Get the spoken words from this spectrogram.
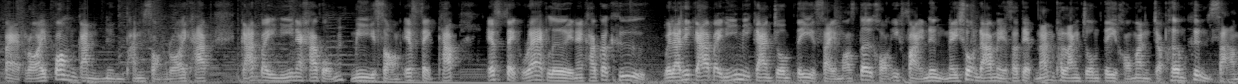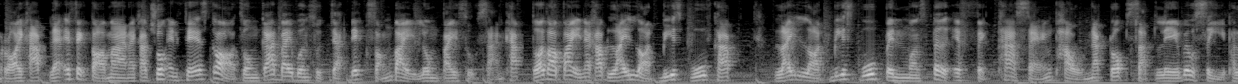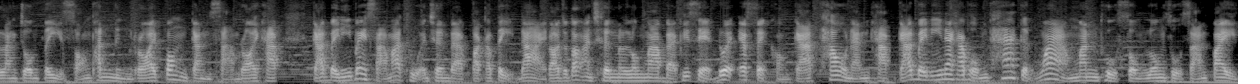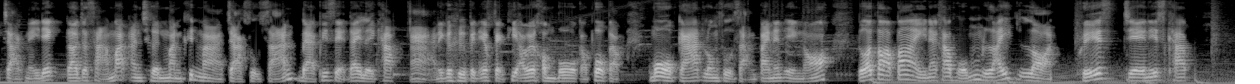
1,800 ป้องกัน 1,200 ครับ การ์ดใบนี้นะครับผมมี 2 เอฟเฟกต์ครับ เอฟเฟกต์แรกเลยนะครับก็คือเวลาที่การ์ดใบนี้มีการโจมตีใส่มอนสเตอร์ของอีกฝ่ายหนึ่ง ในช่วงดาเมจสเต็ปนั้นพลังโจมตีของมันจะเพิ่มขึ้น 300 ครับ และเอฟเฟกต์ต่อมานะครับช่วง end phase ก็ส่งการ์ดใบบนสุดจากเด็ก2ใบลงไปสู่สารครับตัวต่อไปนะครับไลท์หลอดบีสต์วูฟครับ ไลท์ลอดบีสต์วูเป็นมอนสเตอร์เอฟเฟกต์ท่าแสงเผานักรบสัตว์เลเวล 4 พลังโจมตี 2,100 ป้องกัน 300 ครับ การ์ดใบนี้ไม่สามารถถูกอัญเชิญแบบปกติได้ เราจะต้องอัญเชิญมันลงมาแบบพิเศษด้วยเอฟเฟกต์ของการ์ดเท่านั้นครับ การ์ดใบนี้นะครับผมถ้าเกิดว่ามันถูกส่งลงสู่สารไปจากในเด็ก เราจะสามารถอัญเชิญมันขึ้นมาจากสู่สารแบบพิเศษได้เลยครับอ่านี่ก็คือเป็นเอฟเฟกต์ที่เอาไว้คอมโบกับพวกแบบโมการ์ดลงสู่สารไปนั่นเองเนาะตัวต่อไปนะครับผมไลท์ลอดพริสเจนิสครับ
